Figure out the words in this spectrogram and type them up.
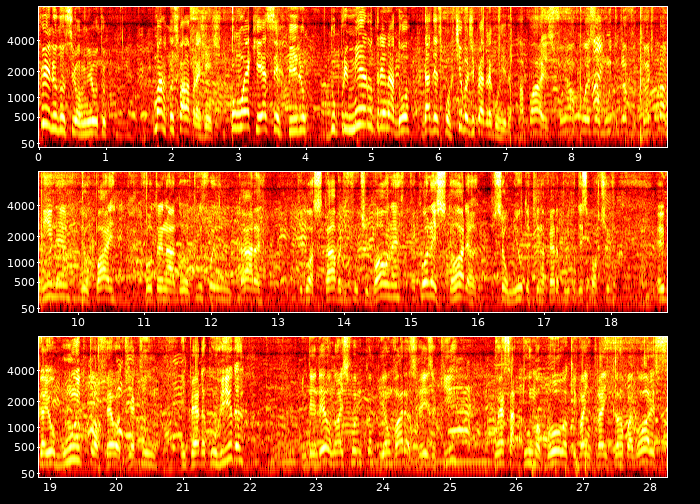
filho do senhor Milton. Marcos, fala pra gente, como é que é ser filho do primeiro treinador da Desportiva de Pedra Corrida? Rapaz, foi uma coisa muito graficante pra mim, né? Meu pai foi o treinador aqui, foi um cara que gostava de futebol, né? Ficou na história o seu Milton aqui na Pedra Corrida Desportiva. Ele ganhou muito troféu aqui, aqui em, em Pedra Corrida, entendeu? Nós fomos campeão várias vezes aqui, com essa turma boa que vai entrar em campo agora, esses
